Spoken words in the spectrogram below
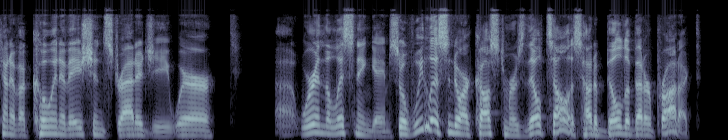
kind of a co innovation strategy where uh, we're in the listening game. So if we listen to our customers, they'll tell us how to build a better product.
